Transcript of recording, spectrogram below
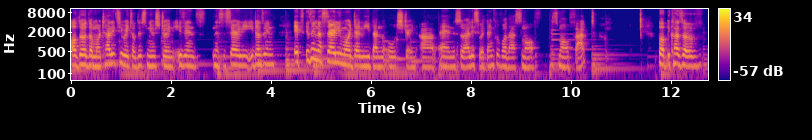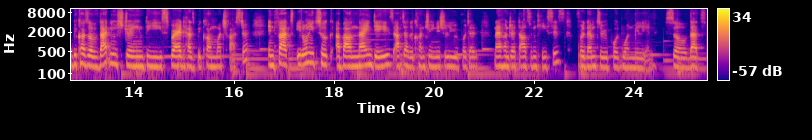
Although the mortality rate of this new strain isn't necessarily, it doesn't, it isn't necessarily more deadly than the old strain, uh, and so at least we're thankful for that small small fact. But because of because of that new strain the spread has become much faster. In fact it only took about nine days after the country initially reported 900000 cases for them to report 1 million. So that's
